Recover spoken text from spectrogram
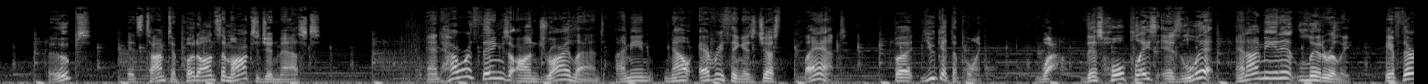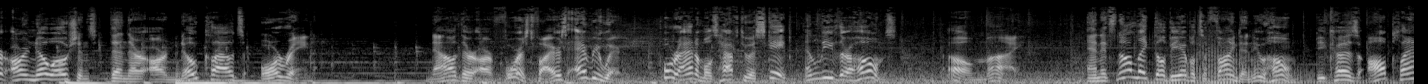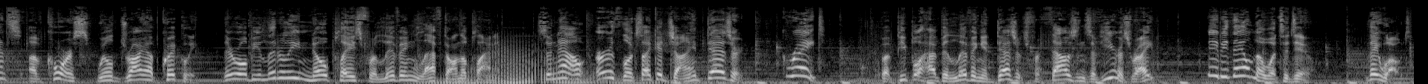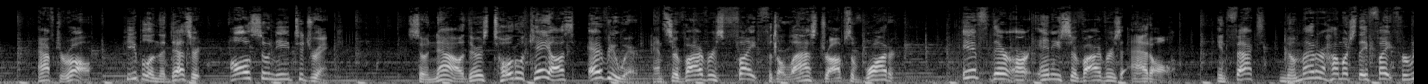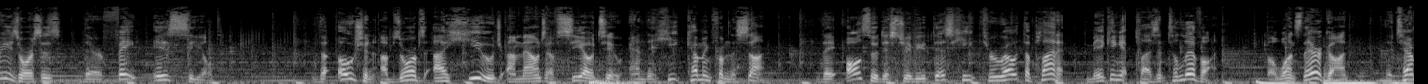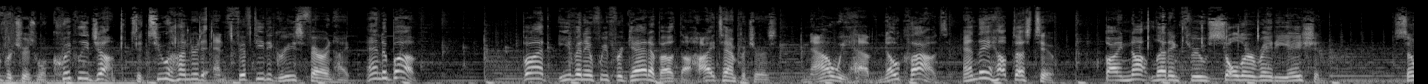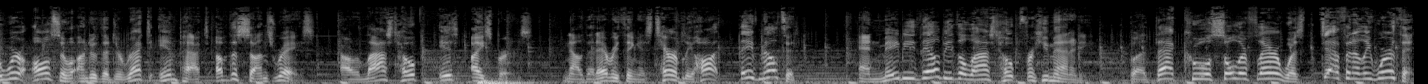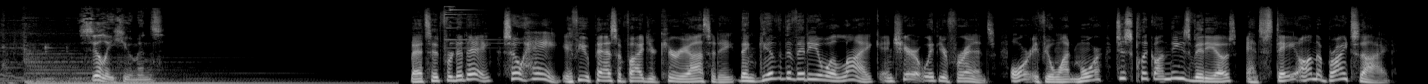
Oops, it's time to put on some oxygen masks. And how are things on dry land? I mean, now everything is just land. But you get the point. Wow, this whole place is lit, and I mean it literally. If there are no oceans, then there are no clouds or rain. Now there are forest fires everywhere. Poor animals have to escape and leave their homes. Oh my. And it's not like they'll be able to find a new home, because all plants, of course, will dry up quickly. There will be literally no place for living left on the planet. So now Earth looks like a giant desert. Great! But people have been living in deserts for thousands of years, right? Maybe they'll know what to do. They won't. After all, people in the desert also need to drink. So now there's total chaos everywhere, and survivors fight for the last drops of water. If there are any survivors at all. In fact, no matter how much they fight for resources, their fate is sealed. The ocean absorbs a huge amount of CO2 and the heat coming from the sun. They also distribute this heat throughout the planet, making it pleasant to live on. But once they're gone, the temperatures will quickly jump to 250 degrees Fahrenheit and above. But even if we forget about the high temperatures, now we have no clouds, and they helped us too, by not letting through solar radiation. So we're also under the direct impact of the sun's rays. Our last hope is icebergs. Now that everything is terribly hot, they've melted. And maybe they'll be the last hope for humanity. But that cool solar flare was definitely worth it. Silly humans. That's it for today. So, hey, if you pacified your curiosity, then give the video a like and share it with your friends. Or if you want more, just click on these videos and stay on the bright side.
